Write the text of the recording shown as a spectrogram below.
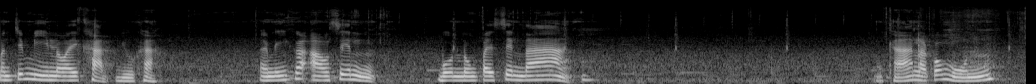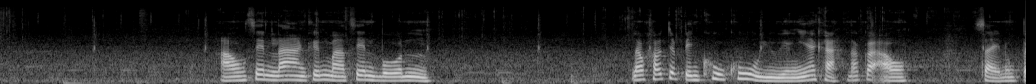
มันจะมีรอยขัดอยู่ค่ะทางนี้ก็เอาเส้นบนลงไปเส้นล่างนะคะแล้วก็หมุน เอาเส้นล่างขึ้นมาเส้นบน แล้วเขาจะเป็นคู่คู่อยู่อย่างเงี้ยค่ะ แล้วก็เอาใส่ลงไป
